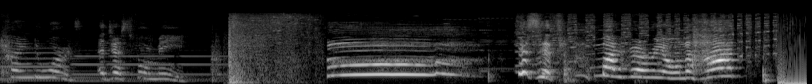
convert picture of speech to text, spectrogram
Kind words, just for me. is it my very own hat?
